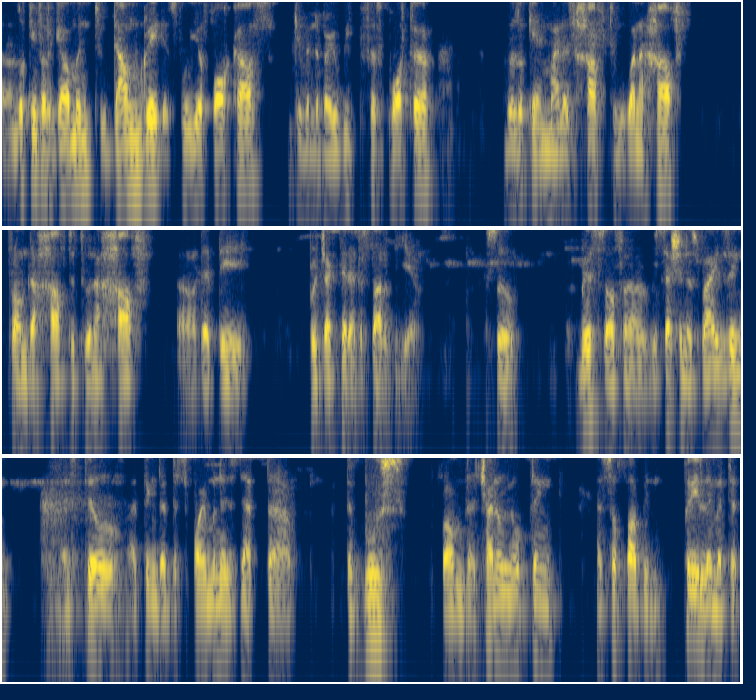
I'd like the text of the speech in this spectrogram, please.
Uh, looking for the government to downgrade its full year forecast, given the very weak first quarter. We're looking at minus half to one and a half from the half to two and a half uh, that they projected at the start of the year. So risk of a recession is rising. And still, I think the disappointment is that uh, the boost from the China reopening has so far been pretty limited.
